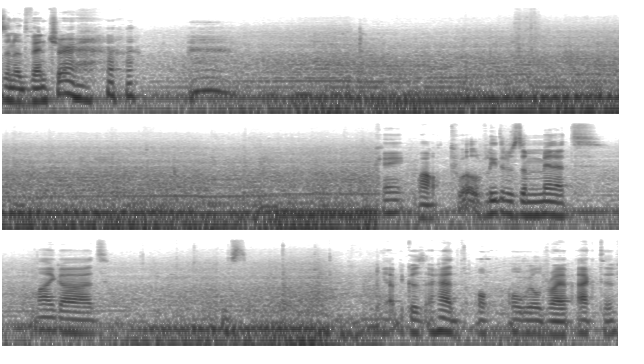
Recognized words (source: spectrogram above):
Was an adventure. okay, wow, 12 liters a minute. My god. This... Yeah, because I had all-wheel drive active.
